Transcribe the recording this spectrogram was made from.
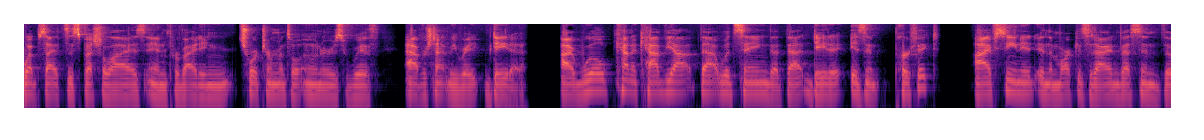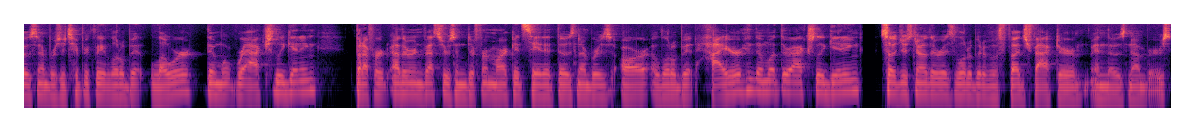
websites that specialize in providing short term rental owners with average nightly rate data. I will kind of caveat that with saying that that data isn't perfect. I've seen it in the markets that I invest in. Those numbers are typically a little bit lower than what we're actually getting. But I've heard other investors in different markets say that those numbers are a little bit higher than what they're actually getting. So just know there is a little bit of a fudge factor in those numbers.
